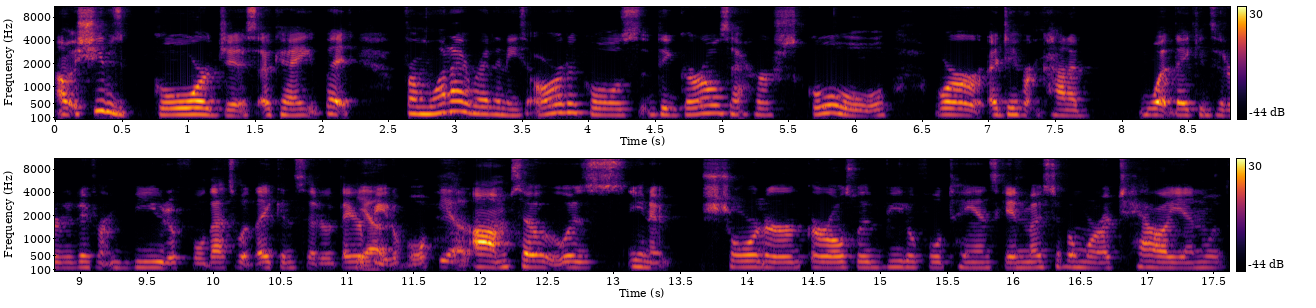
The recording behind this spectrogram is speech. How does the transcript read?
Um, she was gorgeous, okay. But from what I read in these articles, the girls at her school were a different kind of what they considered a different beautiful. That's what they considered their Yep. beautiful. yeah. Um, so it was, you know, shorter girls with beautiful tan skin. Most of them were Italian with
